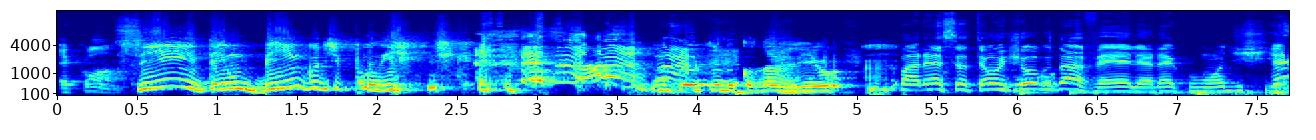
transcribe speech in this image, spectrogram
é contra. Sim, tem um bingo de política. no perfil do Clodovil. Parece até um jogo da velha, né? Com um monte de É,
